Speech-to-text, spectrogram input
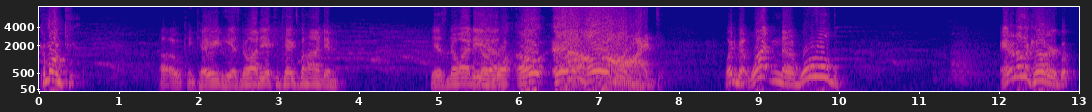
Come on. Uh oh, Kincaid. He has no idea Kincaid's behind him. He has no you idea. know? Oh, and Oh, oh my. God! Wait a minute. What in the world? And another cutter, but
